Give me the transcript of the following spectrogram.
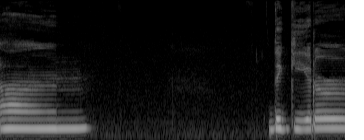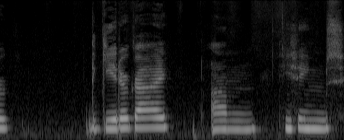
um the gator the gator guy um he seems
